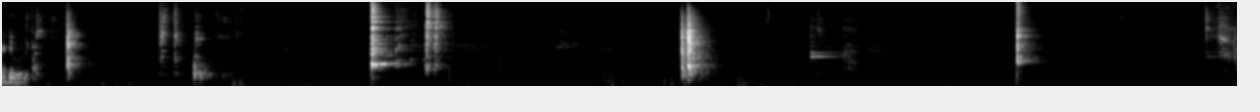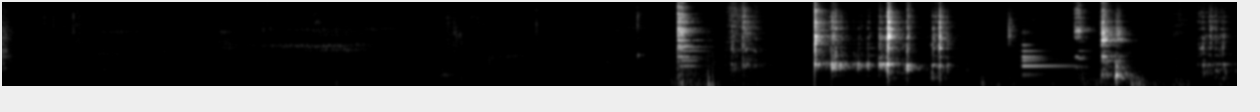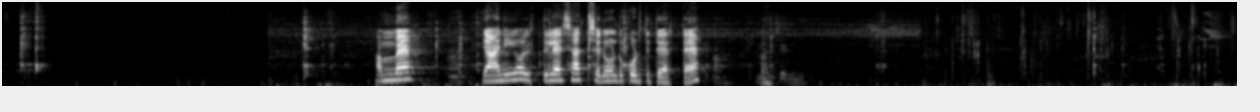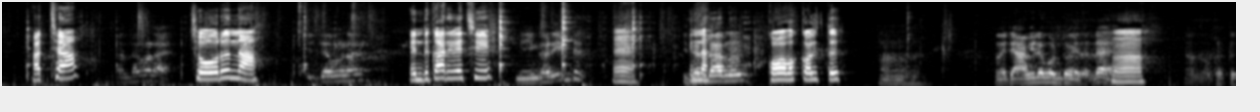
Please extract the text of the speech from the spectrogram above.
അടിപൊളി. അമ്മേ. ഞാൻ ഈ ഒലത്തിലേശം അച്ഛനും കൊണ്ട് കൊടുത്തിട്ട് വരട്ടെ. അച്ഛാ ചോറ് എന്നാ എന്ത് കറി വെച്ച്? ഏ കോവക്കൊലത്ത്. രാവിലെ കൊണ്ടുപോയതല്ലേ? നോക്കട്ട്.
